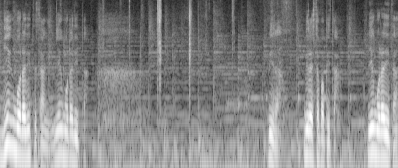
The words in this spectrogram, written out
bien moradita sangre, bien moradita. Mira, mira esta papita, bien moradita,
